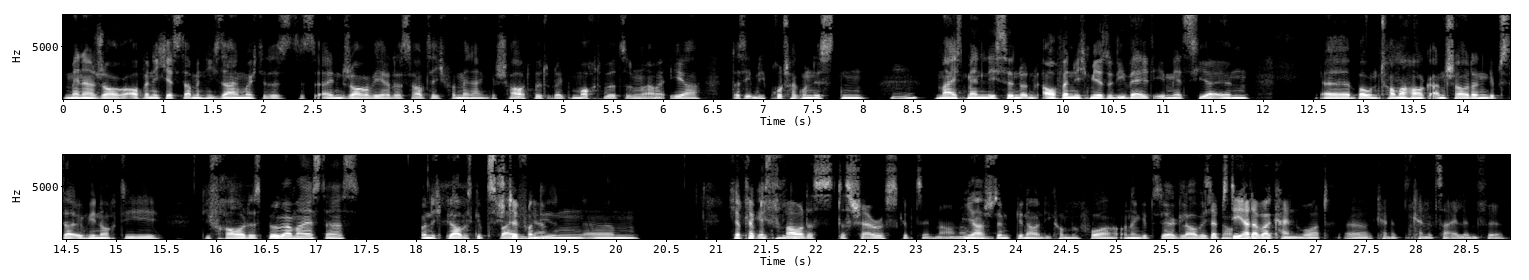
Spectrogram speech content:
Männergenre, auch wenn ich jetzt damit nicht sagen möchte, dass das ein Genre wäre, das hauptsächlich von Männern geschaut wird oder gemocht wird, sondern aber eher, dass eben die Protagonisten Mhm. meist männlich sind und auch wenn ich mir so die Welt eben jetzt hier in äh, Bone Tomahawk anschaue, dann gibt's da irgendwie noch die die Frau des Bürgermeisters und ich glaube, es gibt zwei Stimmt, von ja. diesen ähm, ich habe die vergessen, wie Frau des, des Sheriffs gibt's eben auch noch. ja, stimmt, genau, die kommen nur vor und dann gibt's ja, glaube ich, Selbst noch, die hat aber kein Wort, äh, keine, keine Zeile im Film.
